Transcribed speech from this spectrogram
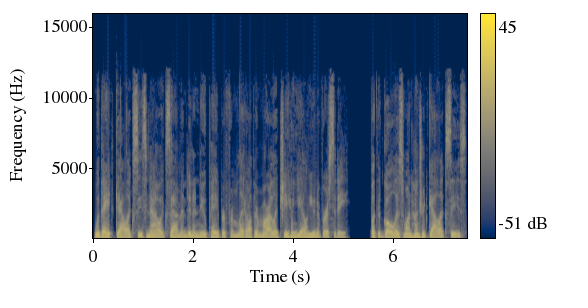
with eight galaxies now examined in a new paper from lead author Marla Geha Yale University. But the goal is 100 galaxies,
